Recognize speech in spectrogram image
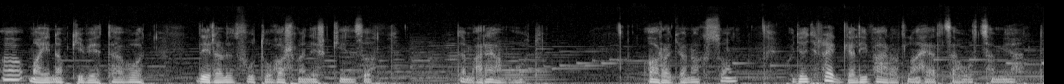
A mai nap kivétel volt. Délelőtt futó hasmenés kínzott. De már elmúlt. Arra gyanakszom, hogy egy reggeli váratlan hercehurca miatt.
